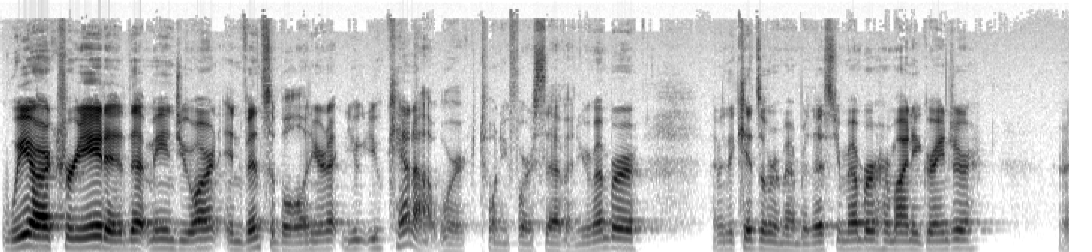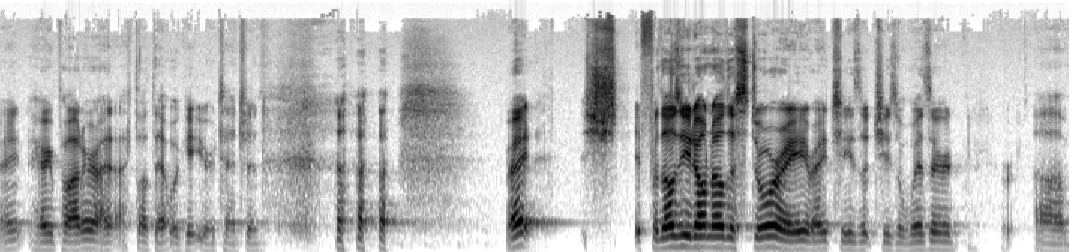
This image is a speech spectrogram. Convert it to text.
we are created, that means you aren't invincible and you're not, you, you cannot work 24 7. You remember, I mean, the kids will remember this. You remember Hermione Granger, right? Harry Potter? I, I thought that would get your attention. right? She, for those of you who don't know the story, right, she's a, she's a wizard. Um,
